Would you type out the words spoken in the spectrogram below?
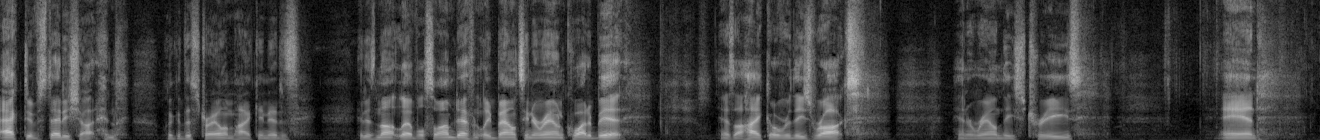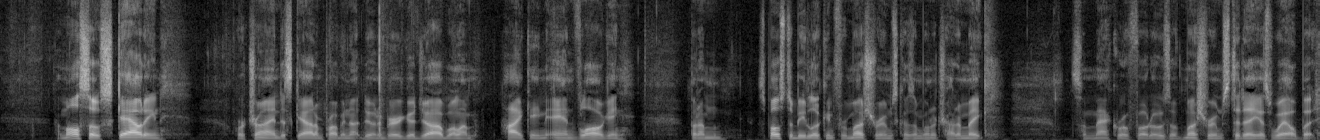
active steady shot. And look at this trail I'm hiking. It is, it is not level. So I'm definitely bouncing around quite a bit as I hike over these rocks and around these trees. And I'm also scouting or trying to scout. I'm probably not doing a very good job while I'm hiking and vlogging, but I'm supposed to be looking for mushrooms because I'm going to try to make some macro photos of mushrooms today as well. But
